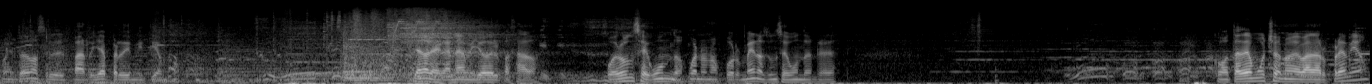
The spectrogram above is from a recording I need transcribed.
Bueno, entonces vamos a el parry, ya perdí mi tiempo. Ya no le gané a mi yo del pasado. Por un segundo. Bueno, no, por menos de un segundo en realidad. Como tardé mucho no me va a dar premio.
